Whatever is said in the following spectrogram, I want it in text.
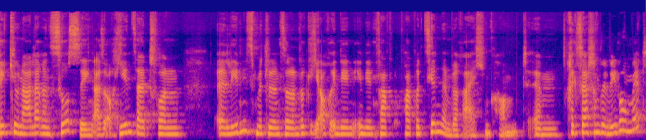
regionaleren Sourcing, also auch jenseits von Lebensmitteln, sondern wirklich auch in den, in den fabrizierenden Bereichen kommt. Ähm, kriegst du da schon Bewegung mit?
